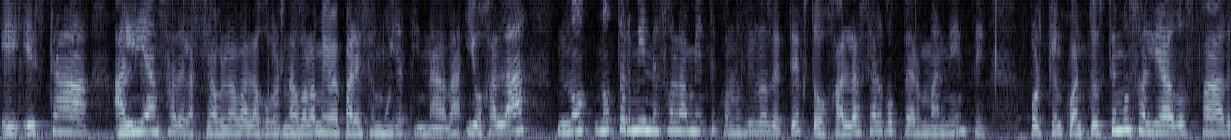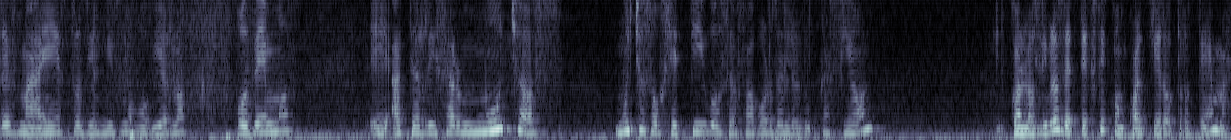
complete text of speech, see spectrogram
eh, esta alianza de la que hablaba la gobernadora a mí me parece muy atinada y ojalá no, no termine solamente con los libros de texto, ojalá sea algo permanente, porque en cuanto estemos aliados, padres, maestros y el mismo gobierno, podemos eh, aterrizar muchos, muchos objetivos a favor de la educación con los libros de texto y con cualquier otro tema.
